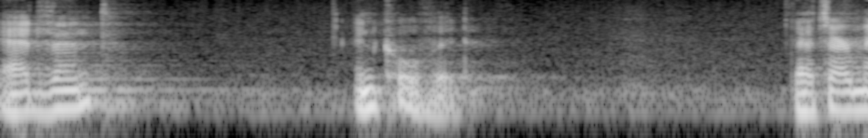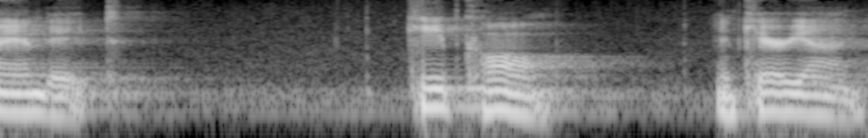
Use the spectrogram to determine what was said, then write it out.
Advent and COVID. That's our mandate. Keep calm and carry on.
